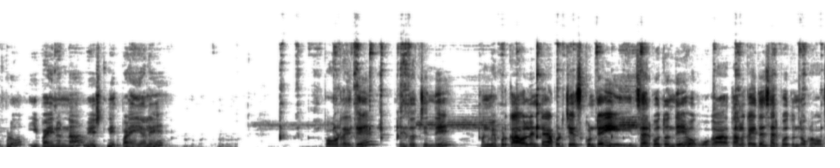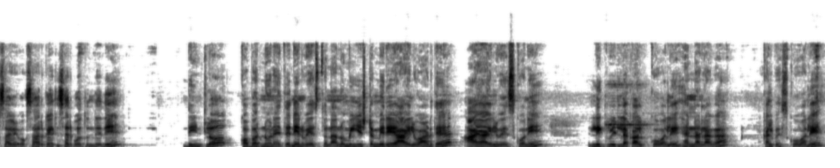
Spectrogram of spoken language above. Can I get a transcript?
ఇప్పుడు ఈ పైన వేస్ట్ని పడేయాలి. పౌడర్ అయితే ఇంత వచ్చింది. మనం ఎప్పుడు కావాలంటే అప్పుడు చేసుకుంటే ఇది సరిపోతుంది. ఒక- ఒక తలకైతే సరిపోతుంది. ఒక ఒకసారి ఒకసారికి అయితే సరిపోతుంది ఇది. దీంట్లో కొబ్బరి నూనె అయితే నేను వేస్తున్నాను. మీ ఇష్టం మీరు ఏ ఆయిల్ వాడితే ఆ ఆయిల్ వేసుకొని లిక్విడ్లా కలుపుకోవాలి. హెన్నలాగా కలిపేసుకోవాలి.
